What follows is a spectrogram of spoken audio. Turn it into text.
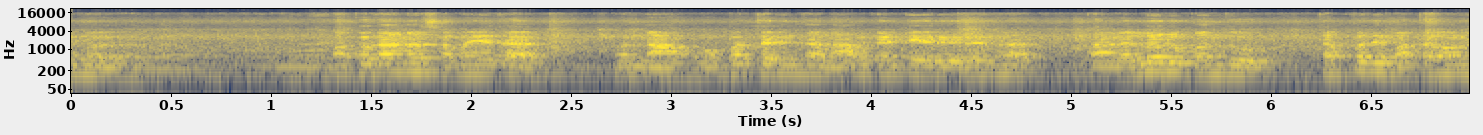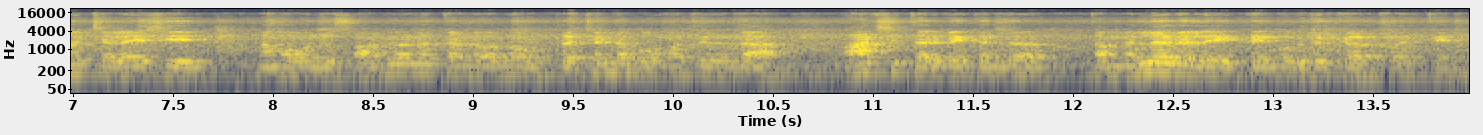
ಏನು ಮತದಾನ ಸಮಯದ ಒಂದು ನಾ- ಒಂಬತ್ತರಿಂದ ನಾಲ್ಕು ಗಂಟೆಯವರೆಗಿನ ತಾವೆಲ್ಲರೂ ಬಂದು ತಪ್ಪದೆ ಮತವನ್ನು ಚಲಾಯಿಸಿ ನಮ್ಮ ಒಂದು ಸ್ವಾಭಿಮಾನ ತಂಡವನ್ನು ಪ್ರಚಂಡ ಬಹುಮತದಿಂದ ಆರಿಸಿ ತರಬೇಕೆಂದು ತಮ್ಮೆಲ್ಲರಲ್ಲಿ ಕೈ ಮುಗಿದು ಕೇಳಬಯಸ್ತೇನೆ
